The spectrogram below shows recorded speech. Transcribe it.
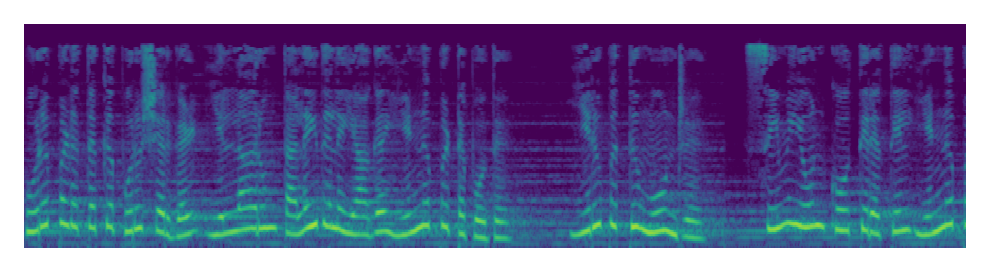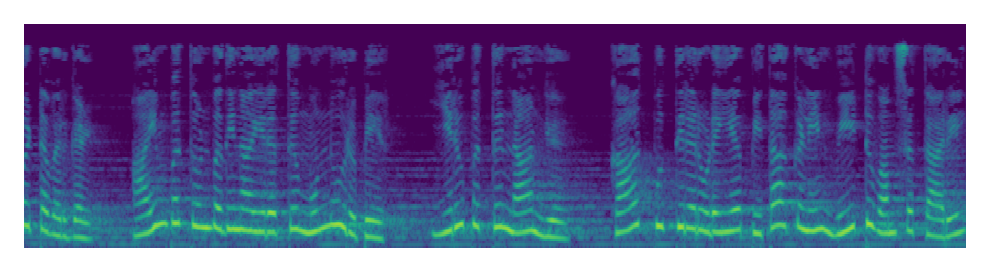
புறப்படத்தக்க புருஷர்கள் எல்லாரும் தலைதலையாக எண்ணப்பட்ட போது இருபத்து மூன்று. சிமியோன் கோத்திரத்தில் எண்ணப்பட்டவர்கள் ஐம்பத்தொன்பதினாயிரத்து முன்னூறு பேர். இருபத்து நான்கு. காத் புத்திரருடைய பிதாக்களின் வீட்டு வம்சத்தாரில்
